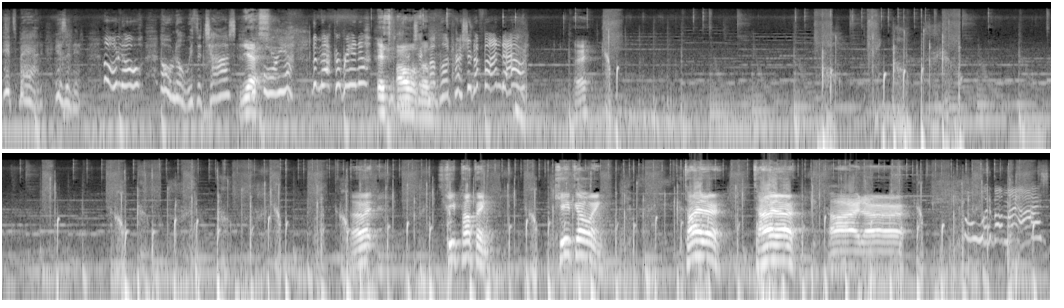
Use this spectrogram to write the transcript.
It's bad, isn't it? Oh no! Oh no, is it Chaz? Yes. Euphoria? The Macarena? It's I all better of check them. my blood pressure to find out. Hey? Alright. Keep pumping. Keep going. Tighter. Tighter. Tighter. Oh, what about my eyes?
